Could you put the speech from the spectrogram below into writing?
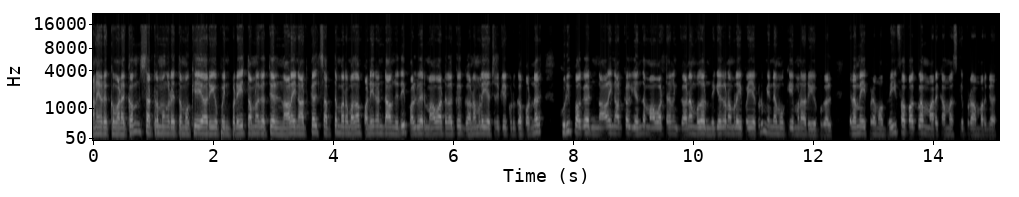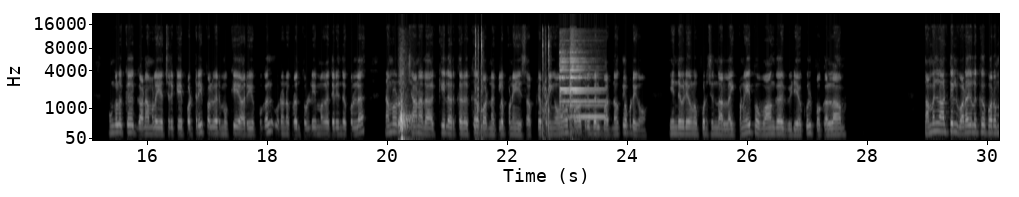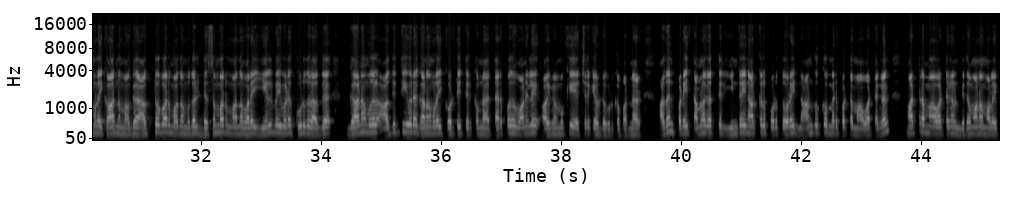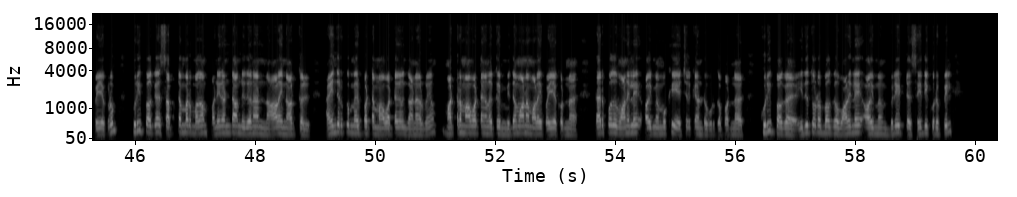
அனைவருக்கும் வணக்கம். சற்றம் கிடைத்த முக்கிய அறிவிப்பின்படி தமிழகத்தில் நாளை நாட்கள் செப்டம்பர் மாதம் பனிரெண்டாம் தேதி பல்வேறு மாவட்டங்களுக்கு கனமழை எச்சரிக்கை கொடுக்கப்பட்டனர். குறிப்பாக நாளை நாட்கள் எந்த மாவட்டங்கள் கன முதல் மிக கனமழை பெய்யக்கூடும் என்ன முக்கியமான அறிவிப்புகள்? எல்லாமே இப்ப நம்ம பிரீஃபா பார்க்கலாம். மறக்காம ஸ்கிப் பண்ணாம பாருங்க. உங்களுக்கு கனமழை எச்சரிக்கை பற்றி பல்வேறு முக்கிய அறிவிப்புகள் உடனுக்குடன் துல்லியமாக தெரிந்து கொள்ள நம்மளோட சேனலை கீழே இருக்கிறதுக்கு பட்டனை கிளிக் பண்ணி சப்ஸ்கிரைப் பண்ணிக்கோங்க. பார்த்து பெல் பட்டனை கிளிக் பண்ணிக்கோங்க. இந்த வீடியோ உங்களுக்கு பிடிச்சிருந்தா லைக் பண்ணுங்க. இப்போ வாங்க வீடியோக்குள் போகலாம். தமிழ்நாட்டில் வடகிழக்கு பருவமழை காரணமாக அக்டோபர் மாதம் முதல் டிசம்பர் மாதம் வரை இயல்பை விட கூடுதலாக கன முதல் அதிதீவிர கனமழை கொட்டி தீர்க்கும் என தற்போது வானிலை ஆய்வு முக்கிய எச்சரிக்கை ஒன்று கொடுக்கப்பட்டனர் அதன்படி தமிழகத்தில் இன்றைய நாட்கள் பொறுத்தவரை நான்குக்கும் மேற்பட்ட மாவட்டங்கள் மற்ற மாவட்டங்கள் மிதமான மழை பெய்யக்கூடும். குறிப்பாக செப்டம்பர் மாதம் பனிரெண்டாம் தேதியான நாளை நாட்கள் ஐந்திற்கும் மேற்பட்ட மாவட்டங்கள் கனமழையும் மற்ற மாவட்டங்களுக்கு மிதமான மழை பெய்யக்கூடும் தற்போது வானிலை ஆய்வு முக்கிய எச்சரிக்கை ஒன்று கொடுக்கப்பட்டனர் குறிப்பாக இது தொடர்பாக வானிலை ஆய்வு வெளியிட்ட வெளியிட்ட செய்திக்குறிப்பில்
